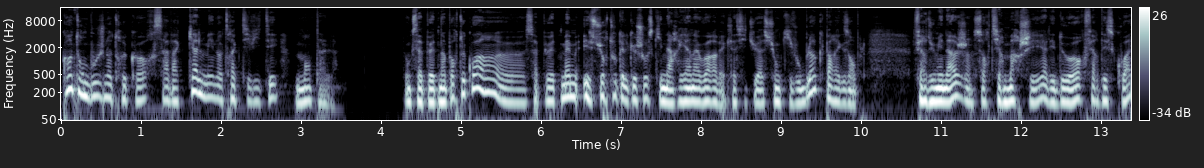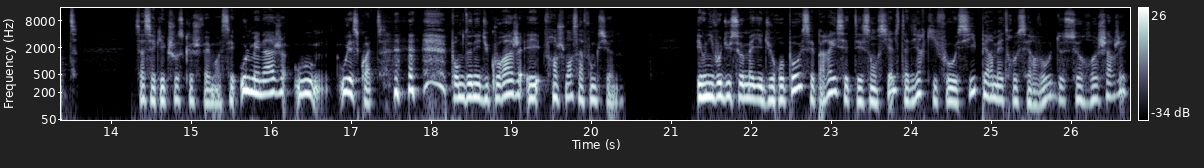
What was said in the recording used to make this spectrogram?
Quand on bouge notre corps, ça va calmer notre activité mentale. Donc ça peut être n'importe quoi, hein, euh, ça peut être même et surtout quelque chose qui n'a rien à voir avec la situation qui vous bloque par exemple. Faire du ménage, sortir marcher, aller dehors, faire des squats. Ça c'est quelque chose que je fais moi, c'est ou le ménage ou, ou les squats. pour me donner du courage et franchement ça fonctionne. Et au niveau du sommeil et du repos, c'est pareil, c'est essentiel, c'est-à-dire qu'il faut aussi permettre au cerveau de se recharger.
